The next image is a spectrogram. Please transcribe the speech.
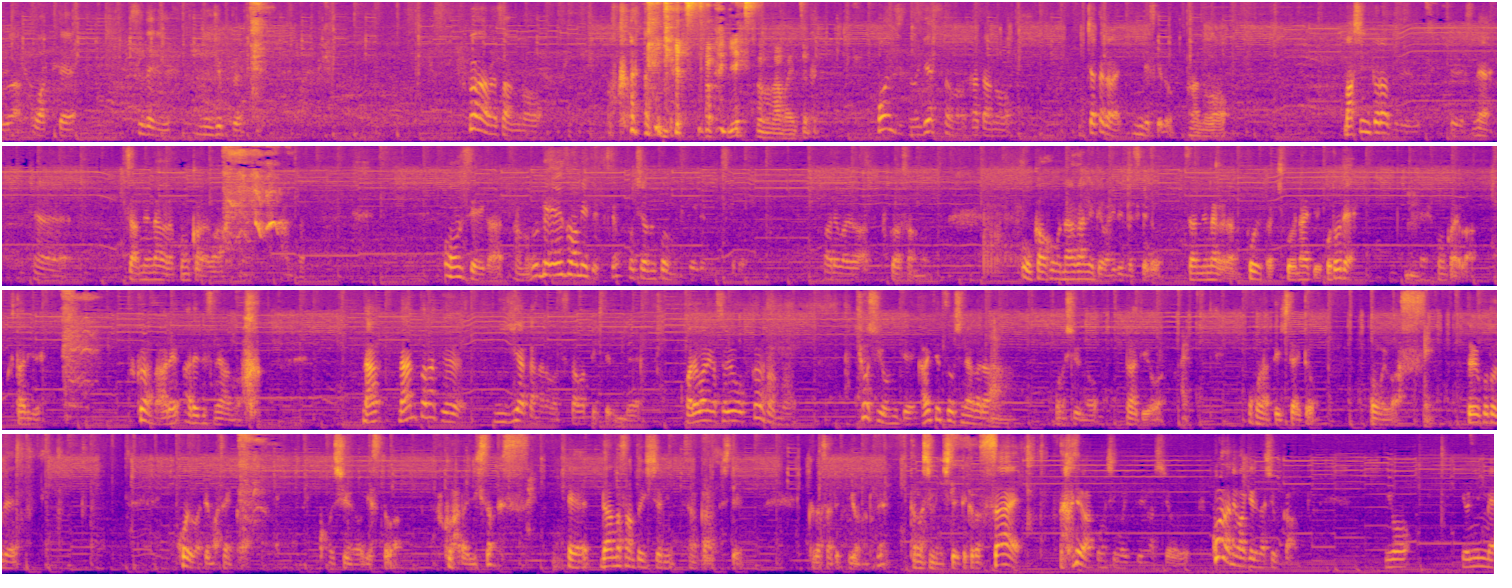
生ライブが終わってすでに20分。福原さんのゲストゲストの名前言っちゃった本日のゲストの方の言っちゃったからいいんですけどあのマシントラブルでですね、えー残念ながら今回は音声があの映像は見えてるんですよ。こちらの声も聞こえてるんですけど我々は福原さんのお顔を眺めてはいるんですけど残念ながら声が聞こえないということで、うん。えー今回は2人で。福原さんあれあれですねあの なんなんとなく賑やかなのが伝わってきてるんで我々がそれを福原さんの挙手を見て解説をしながらあ今週のラジオははい。行っていきたいと思います。はい。ということで声は出ませんが今週のゲストは福原由紀さんです、えー旦那さんと一緒に参加してくださるようなので楽しみにしていてください。それでは今週も行ってみましょうコロナに負けるな瞬間よ4人目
